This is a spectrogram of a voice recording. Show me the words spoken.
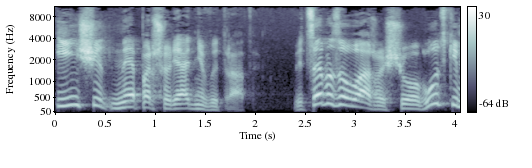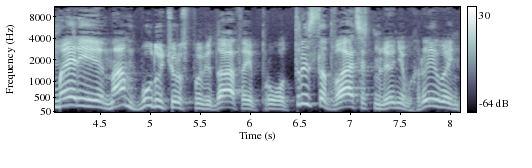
інші непершорядні витрати. Від себе зауважу, що в Луцькій мерії нам будуть розповідати про 320 мільйонів гривень,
